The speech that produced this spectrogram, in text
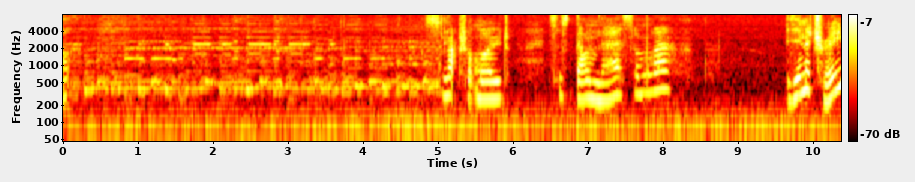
Up. Snapshot mode. It says down there somewhere. Is it in a tree?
